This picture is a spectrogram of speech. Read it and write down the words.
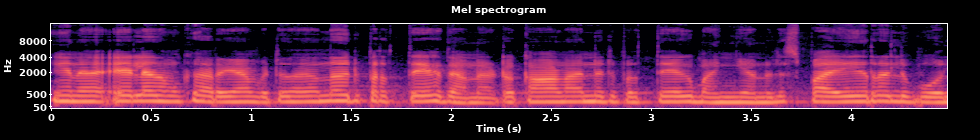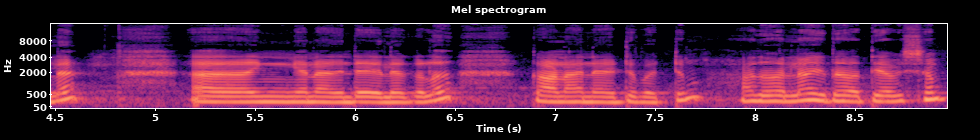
ഇങ്ങനെ എല്ലാം നമുക്ക് അറിയാൻ പറ്റുന്നത്. എന്നാൽ ഒരു പ്രത്യേകതയാണ് കേട്ടോ. കാണാനൊരു പ്രത്യേക ഭംഗിയാണ്. ഒരു സ്പൈറൽ പോലെ ഇങ്ങനെ അതിന്റെ ഇലകൾ കാണാനായിട്ട് പറ്റും. അതുമല്ല ഇത് അത്യാവശ്യം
